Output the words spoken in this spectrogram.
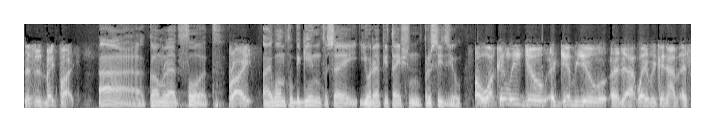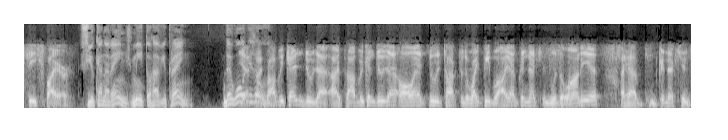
This is Bigfoot, Ah, Comrade Foot. right? I want to begin to say your reputation precedes you. Well, what can we do to give you uh, that way we can have a ceasefire? If you can arrange me to have Ukraine, the war yes, is I over. probably can do that. I probably can do that. All I have to do is talk to the right people. I have connections with Alania. I have connections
